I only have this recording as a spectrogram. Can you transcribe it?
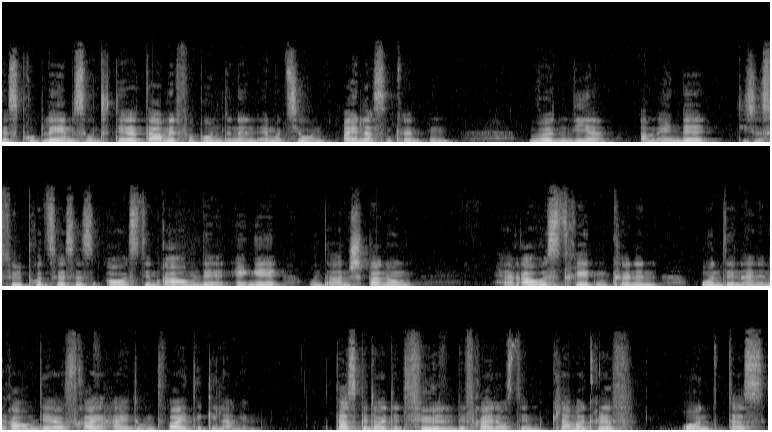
des Problems und der damit verbundenen Emotion einlassen könnten, würden wir am Ende dieses Fühlprozesses aus dem Raum der Enge und Anspannung heraustreten können und in einen Raum der Freiheit und Weite gelangen. Das bedeutet Fühlen befreit aus dem Klammergriff und das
